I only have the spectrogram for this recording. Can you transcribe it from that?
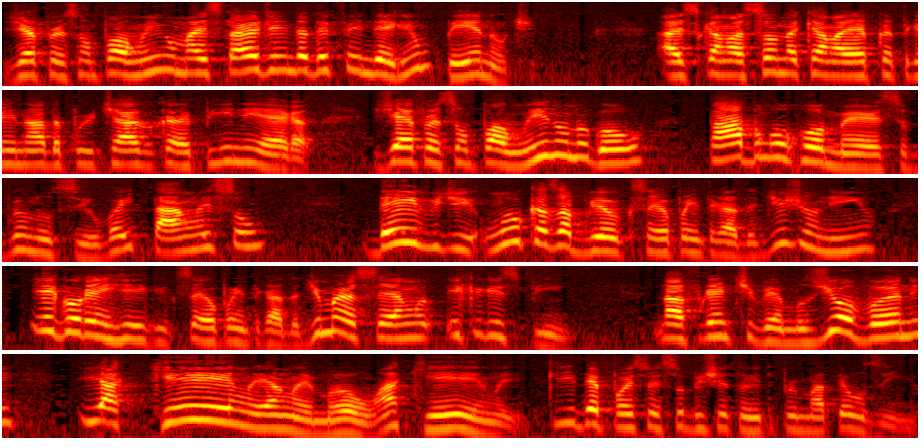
Jefferson Paulinho mais tarde ainda defenderia um pênalti. A escalação naquela época treinada por Thiago Carpini era Jefferson Paulino no gol, Pablo Romércio, Bruno Silva e Thaleson, David Lucas Abreu, que saiu para a entrada de Juninho, Igor Henrique, que saiu para a entrada de Marcelo e Crispim. Na frente tivemos Giovani, e aquele alemão, aquele, que depois foi substituído por Mateuzinho.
